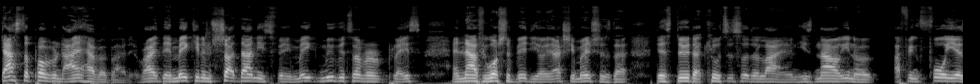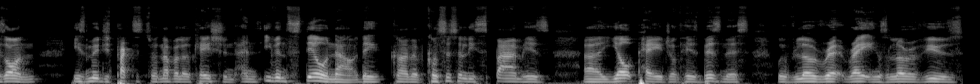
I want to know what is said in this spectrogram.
That's the problem that I have about it, right? They're making him shut down his thing, make move it to another place. And now, if you watch the video, it actually mentions that this dude that killed Cecil the Lion, he's now, you know, I think four years on, he's moved his practice to another location and even still now they kind of consistently spam his uh, yelp page of his business with low ratings low reviews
